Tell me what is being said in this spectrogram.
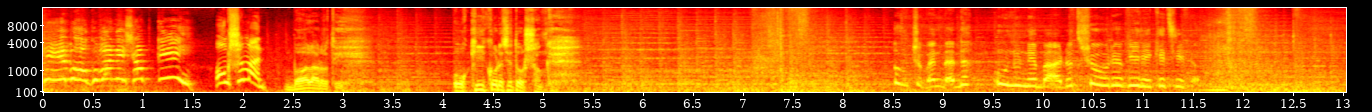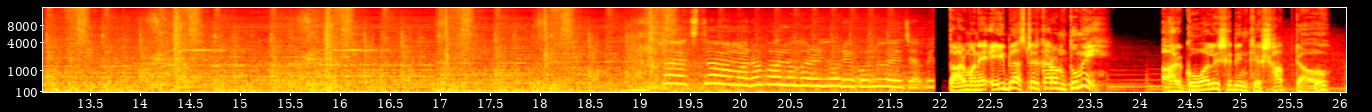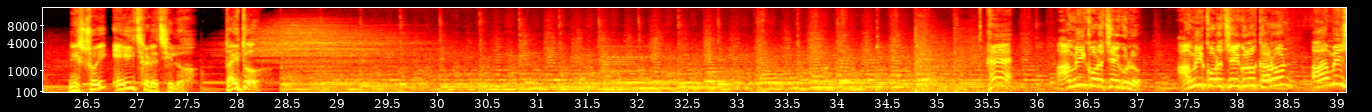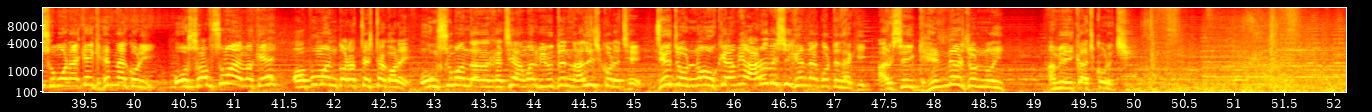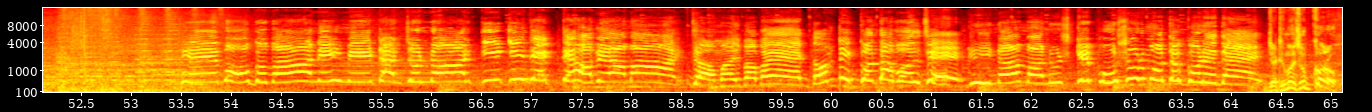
হে ভগবান এসব কি? অংশুমান! বল আরতি। ও কি করেছে তোর সঙ্গে? অংশুমান দাদা উনুনে বারুদ সৌরভই রেখেছিল। আজ তো আমারও হরি হরি বল হয়ে যাবে। তার মানে এই ব্লাস্টের কারণ তুমি? আর গোয়ালে সেদিনকে সাপটাও নিশ্চয়ই এই ছেড়েছিল, তাই তো? হ্যাঁ আমি করেছি এগুলো। আমি করেছি এগুলো কারণ আমি সুমনাকে ঘেন্না করি। ও সব সময় আমাকে অপমান করার চেষ্টা করে। অংশুমান দাদার কাছে আমার বিরুদ্ধে নালিশ করেছে। যে জন্য ওকে আমি আরও বেশি ঘেন্না করতে থাকি। আর সেই ঘেন্নার জন্যই আমি এই কাজ করেছি। হে ভগবান এই মেয়েটার জন্য আর কি কি দেখতে হবে আমার জামাই বাবা একদম ঠিক কথা বলছে। ঘৃণা মানুষকে পশুর মতো করে দেয়। জেঠিমা চুপ করো।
